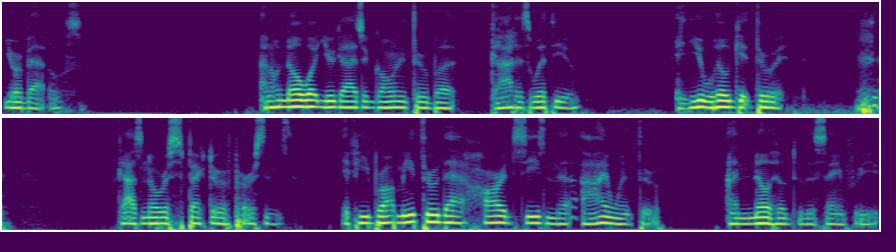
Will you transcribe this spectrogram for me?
your battles? I don't know what you guys are going through, but God is with you and you will get through it. God's no respecter of persons if he brought me through that hard season that I went through, I know he'll do the same for you,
